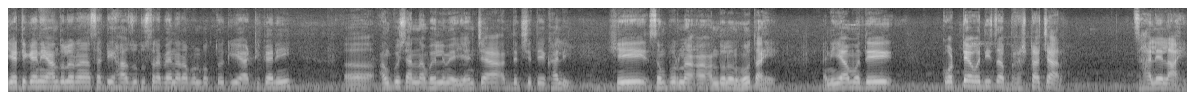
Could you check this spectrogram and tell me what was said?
या ठिकाणी आंदोलनासाठी हा जो दुसरा बॅनर आपण बघतो की या ठिकाणी अंकुश अण्णा भैलमे यांच्या अध्यक्षतेखाली हे संपूर्ण आ- आंदोलन होत आहे. आणि यामध्ये कोट्यावधीचा भ्रष्टाचार झालेला आहे.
